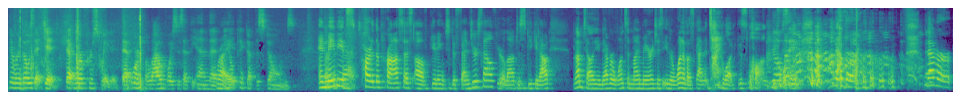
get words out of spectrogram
there were those that did, that were persuaded, that weren't the loud voices at the end that, you know, Right. picked up the stones. and But maybe the it's fact- part of the process of getting to defend yourself. You're allowed to mm-hmm. speak it out. But I'm telling you, never once in my marriage has either one of us gotten a dialogue this long. No, same. Like, never, never.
